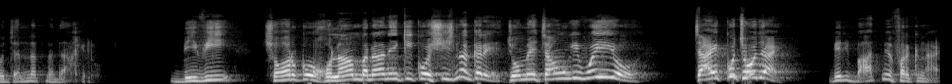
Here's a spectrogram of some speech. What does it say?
वो जन्नत में दाखिल होगी। बीवी शोहर को गुलाम बनाने की कोशिश ना करे, जो मैं चाहूँगी वही हो, चाहे कुछ हो जाए। मेरी बात में फ़र्क ना आए।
